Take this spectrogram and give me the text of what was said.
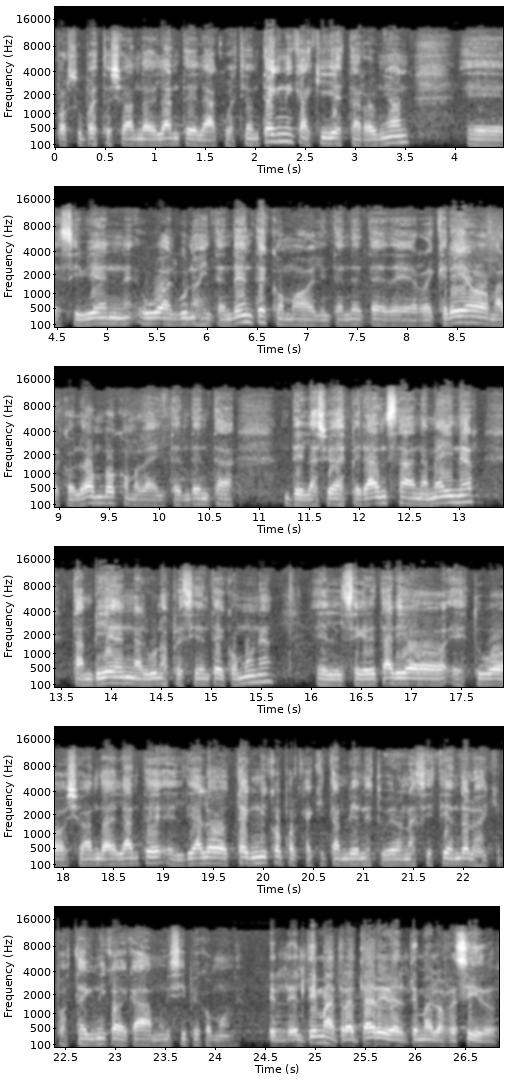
por supuesto, llevando adelante la cuestión técnica. Aquí esta reunión, eh, si bien hubo algunos intendentes, como el intendente de Recreo, Marco Lombo, como la intendenta de la ciudad de Esperanza, Ana Meiner, también algunos presidentes de comuna, el secretario estuvo llevando adelante el diálogo técnico porque aquí también estuvieron asistiendo los equipos técnicos de cada municipio y comuna. El, tema a tratar era el tema de los residuos,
